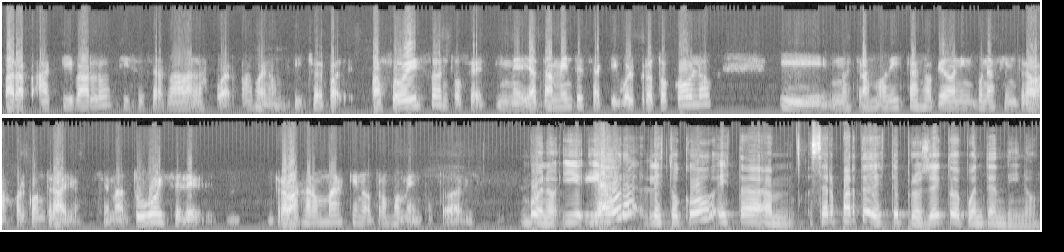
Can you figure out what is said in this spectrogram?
para activarlo si se cerraban las puertas. Bueno, dicho pasó eso, entonces inmediatamente se activó el protocolo y nuestras modistas no quedó ninguna sin trabajo, al contrario, se mantuvo y se le trabajaron más que en otros momentos todavía. Bueno, y, ahora les tocó esta mm, ser parte de este proyecto de Puente Andino.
